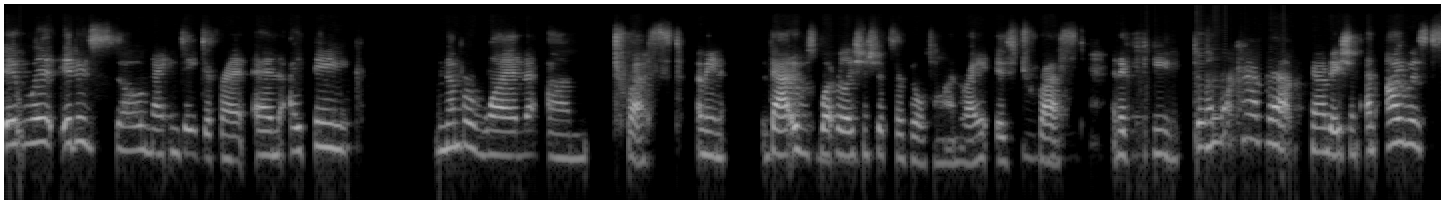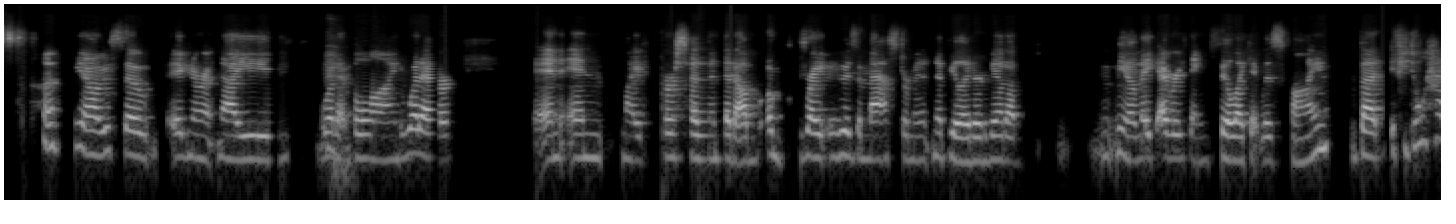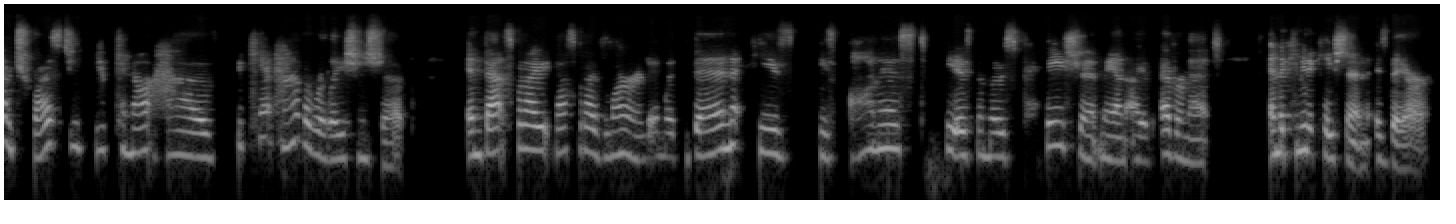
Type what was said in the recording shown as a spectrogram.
it would, it is so night and day different. And I think number one, um, trust. I mean, that is what relationships are built on, right? Is mm-hmm. trust. And if you don't have that foundation, and I was, you know, I was so ignorant, naive, what blind, whatever. And and my first husband did a, a great, he was a master manipulator to be able to, you know, make everything feel like it was fine. But if you don't have trust, you you cannot have, you can't have a relationship. And that's what i that's what i've learned. And with ben he's he's honest. He is the most patient man i have ever met. And the communication is there.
